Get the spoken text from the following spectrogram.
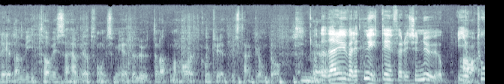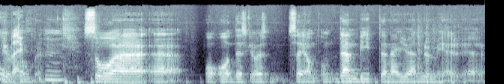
redan vidta vissa hemliga tvångsmedel utan att man har ett konkret misstanke om brott. Mm. Och det där är ju väldigt nytt, det infördes ju nu i ja, oktober. I oktober. Mm. Så, eh, och, och, det ska jag säga om, om, den biten är ju ännu mer eh,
